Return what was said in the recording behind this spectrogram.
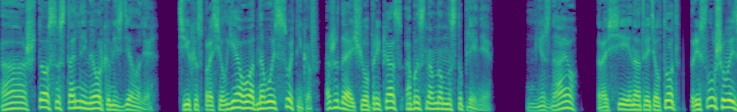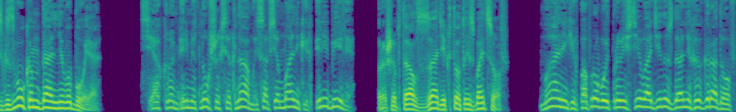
«А что с остальными орками сделали?» — тихо спросил я у одного из сотников, ожидающего приказ об основном наступлении. «Не знаю», — рассеянно ответил тот, прислушиваясь к звукам дальнего боя. «Всех, кроме переметнувшихся к нам и совсем маленьких, перебили», — прошептал сзади кто-то из бойцов. «Маленьких попробуют провести в один из дальних их городов.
